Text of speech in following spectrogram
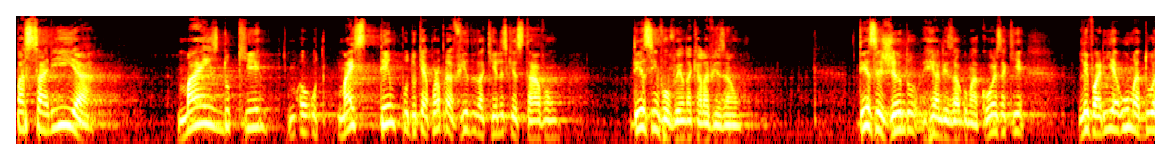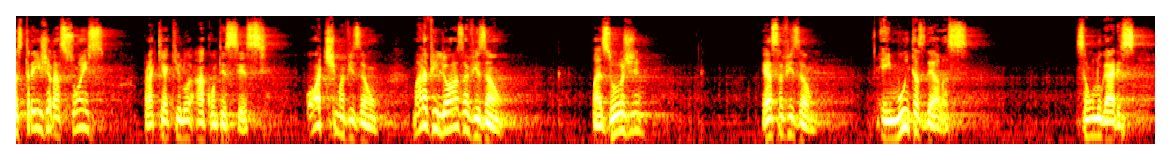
passaria mais do que mais tempo do que a própria vida daqueles que estavam desenvolvendo aquela visão, desejando realizar alguma coisa que levaria uma, duas, três gerações para que aquilo acontecesse. Ótima visão, Maravilhosa visão. Mas hoje, essa visão, em muitas delas, são lugares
